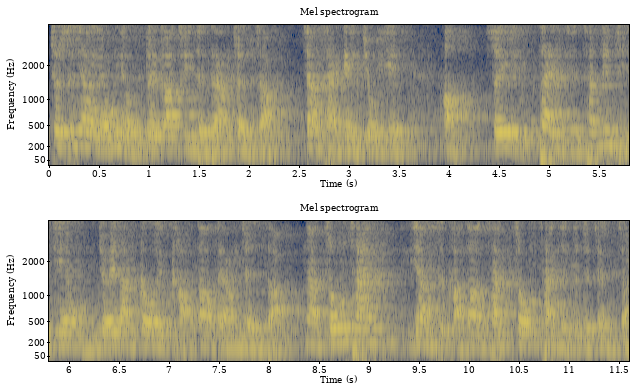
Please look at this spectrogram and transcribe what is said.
就是要拥有对高机的这张证照，这样才可以就业。好，所以在你的参训期间，我们就会让各位考到这张证照。那中餐一样是考到参中餐的这个证照。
